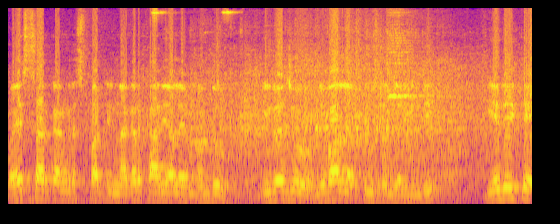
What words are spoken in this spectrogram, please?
వైఎస్ఆర్ కాంగ్రెస్ పార్టీ నగర కార్యాలయం నందు ఈరోజు నివాళులర్పించడం జరిగింది. ఏదైతే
